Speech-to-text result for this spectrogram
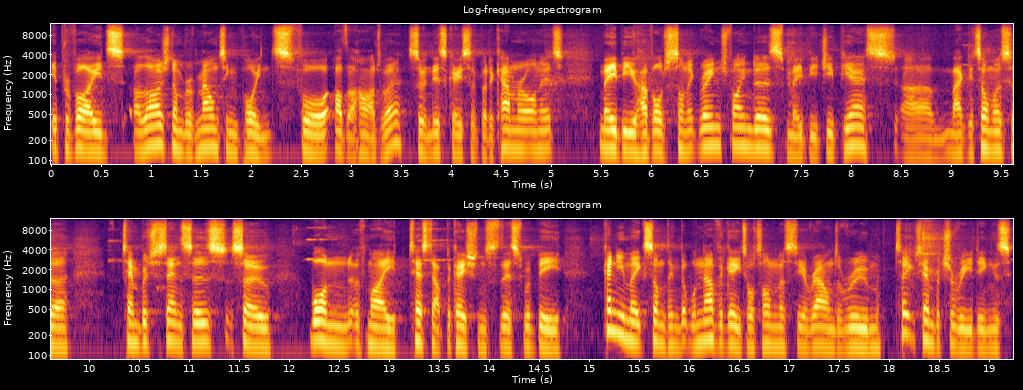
It provides a large number of mounting points for other hardware. So in this case, I've put a camera on it. Maybe you have ultrasonic rangefinders, maybe GPS, um, magnetometer, temperature sensors. So one of my test applications for this would be, can you make something that will navigate autonomously around a room, take temperature readings,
